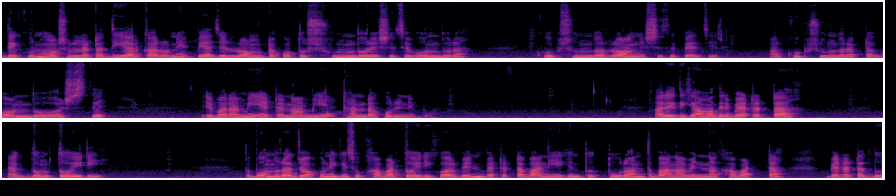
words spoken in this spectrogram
দেখুন, মশলাটা দেওয়ার কারণে পেঁয়াজের রঙটা কত সুন্দর এসেছে বন্ধুরা। খুব সুন্দর রং এসেছে পেঁয়াজের। আর খুব সুন্দর একটা গন্ধও আসছে। এবার আমি এটা নামিয়ে ঠান্ডা করে নেব। আর এদিকে আমাদের ব্যাটারটা একদম তৈরি। তো বন্ধুরা যখনই কিছু খাবার তৈরি করবেন, ব্যাটারটা বানিয়ে কিন্তু তুরন্ত বানাবেন না খাবারটা। ব্যাটারটা দু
